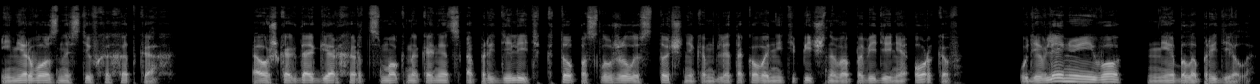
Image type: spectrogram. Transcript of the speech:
и нервозности в хохотках. А уж когда Герхард смог наконец определить, кто послужил источником для такого нетипичного поведения орков, удивлению его не было предела.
